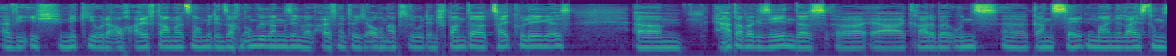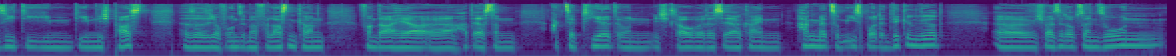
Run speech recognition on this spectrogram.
äh, wie ich, Niki oder auch Alf damals noch mit den Sachen umgegangen sind, weil Alf natürlich auch ein absolut entspannter Zeitkollege ist. Ähm, er hat aber gesehen, dass äh, er gerade bei uns äh, ganz selten mal eine Leistung sieht, die ihm, die ihm nicht passt, dass er sich auf uns immer verlassen kann. Von daher äh, hat er es dann akzeptiert und ich glaube, dass er keinen Hang mehr zum E-Sport entwickeln wird. Äh, ich weiß nicht, ob sein Sohn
